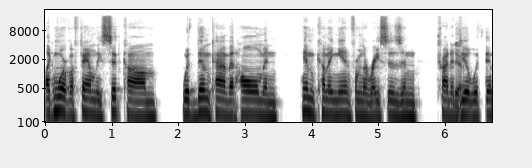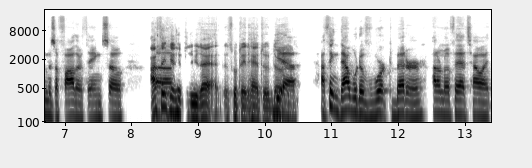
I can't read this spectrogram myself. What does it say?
like more of a family sitcom with them kind of at home and him coming in from the races and trying to Yeah. deal with them as a father thing. So I think Uh, they'd have to do that. That's what they'd had to have done. yeah, I think that would have worked better. I don't know if that's how it,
